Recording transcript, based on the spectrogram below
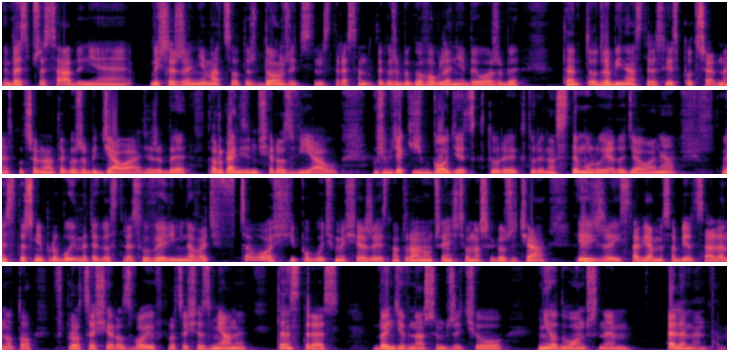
bez przesady, nie, myślę, że nie ma co też dążyć z tym stresem do tego, żeby go w ogóle nie było, żeby ta odrobina stresu jest potrzebna, jest potrzebna do tego, żeby działać, żeby organizm się rozwijał. Musi być jakiś bodziec, który, który nas stymuluje do działania. Więc też nie próbujmy tego stresu wyeliminować w całości. Pogódźmy się, że jest naturalną częścią naszego życia. Jeżeli stawiamy sobie cele, no to w procesie rozwoju, w procesie zmiany ten stres będzie w naszym życiu nieodłącznym elementem.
